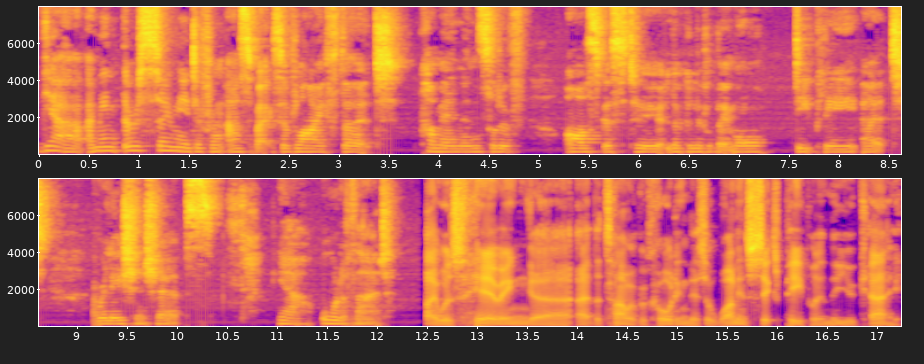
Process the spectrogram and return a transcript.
Yeah, I mean, there are so many different aspects of life that come in and sort of ask us to look a little bit more deeply at relationships. Yeah, all of that. I was hearing uh, at the time of recording this that one in six people in the UK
